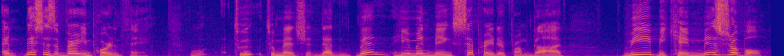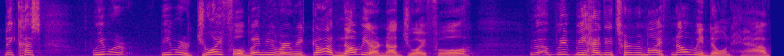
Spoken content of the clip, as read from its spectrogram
And this is a very important thing to, to mention, that when human beings separated from God, we became miserable because we were, we were joyful when we were with God. Now we are not joyful. We, we had eternal life. Now we don't have.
